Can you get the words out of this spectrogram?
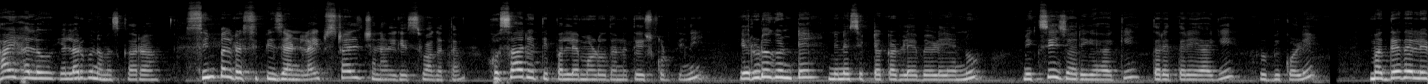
ಹಾಯ್ ಹಲೋ ಎಲ್ಲರಿಗೂ ನಮಸ್ಕಾರ. Simple recipes and life style ಚಾನಲ್ಗೆ ಸ್ವಾಗತ. ಹೊಸ ರೀತಿ ಪಲ್ಯ ಮಾಡೋದನ್ನು ತಿಳಿಸ್ಕೊಡ್ತೀನಿ. ಎರಡು ಗಂಟೆ ನೆನೆಸಿಟ್ಟ ಕಡಲೆಬೇಳೆಯನ್ನು ಮಿಕ್ಸಿ ಜಾರಿಗೆ ಹಾಕಿ ತರೆ ತರೆಯಾಗಿ ರುಬ್ಬಿಕೊಳ್ಳಿ. ಮಧ್ಯದಲ್ಲಿ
